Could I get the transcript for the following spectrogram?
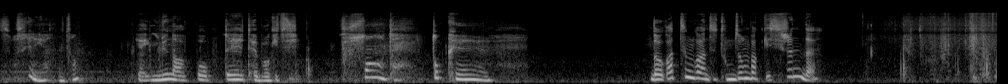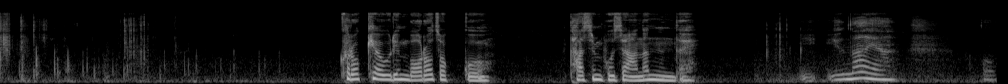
사실이야, 진짜? 야, 임윤아 아빠 없대. 대박이지? 불쌍하다. 어떡해. 너 같은 거한테 동정받기 싫은데. 그렇게 우린 멀어졌고 다신 보지 않았는데 유, 유나야, 어,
